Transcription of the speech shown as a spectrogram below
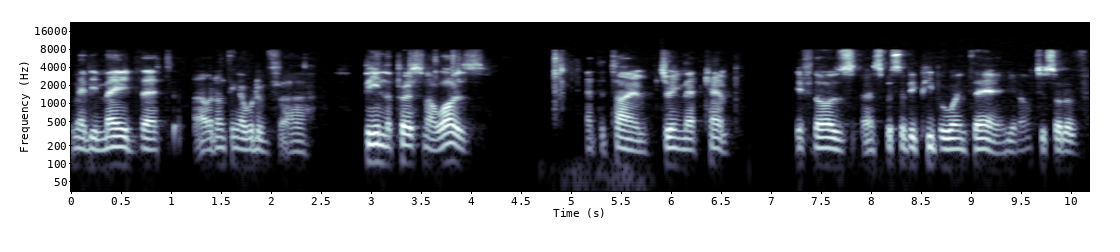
maybe made that I don't think I would have uh, been the person I was at the time during that camp if those uh, specific people weren't there, you know, to sort of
